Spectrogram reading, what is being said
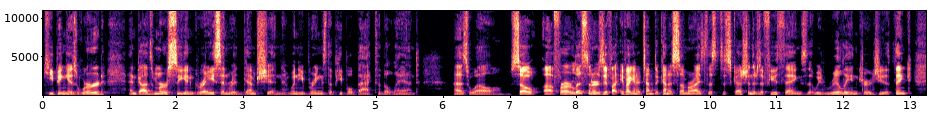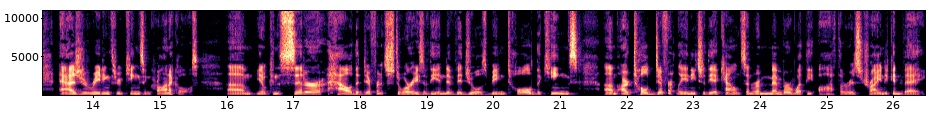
keeping his word, and God's mercy and grace and redemption when he brings the people back to the land as well. So, uh, for our listeners, if I if I can attempt to kind of summarize this discussion, there's a few things that we'd really encourage you to think as you're reading through Kings and Chronicles um, you know consider how the different stories of the individuals being told the kings um, are told differently in each of the accounts. And remember what the author is trying to convey.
